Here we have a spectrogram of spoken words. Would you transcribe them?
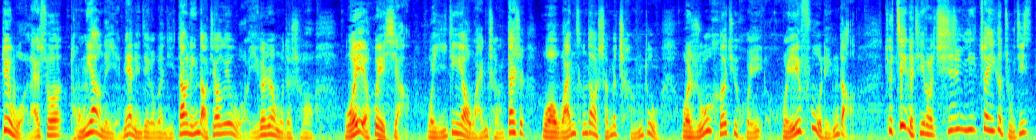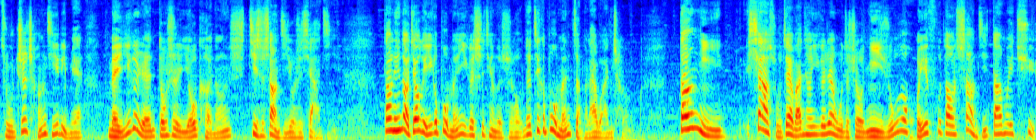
对我来说，同样的也面临这个问题。当领导交给我一个任务的时候，我也会想，我一定要完成。但是我完成到什么程度，我如何去回回复领导？就这个地方，其实一在一个组织组织层级里面，每一个人都是有可能既是上级又是下级。当领导交给一个部门一个事情的时候，那这个部门怎么来完成？当你下属在完成一个任务的时候，你如何回复到上级单位去？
